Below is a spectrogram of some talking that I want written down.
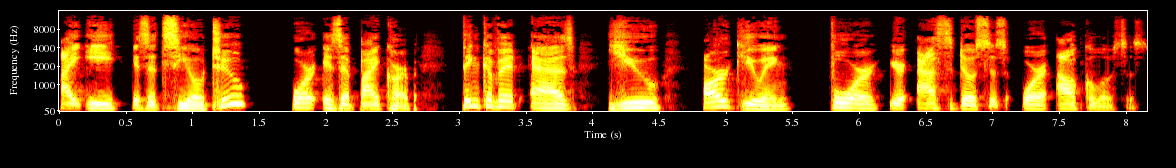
i.e., is it CO2 or is it bicarb? Think of it as you arguing for your acidosis or alkalosis.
